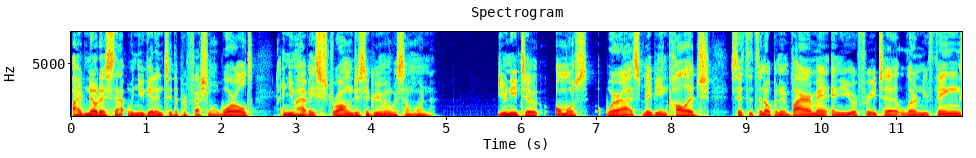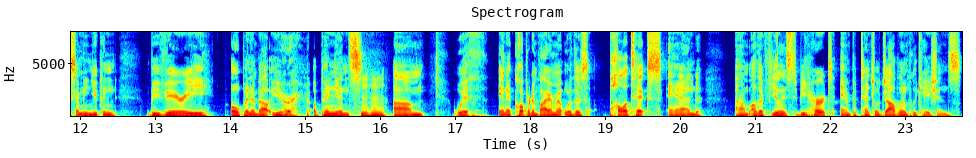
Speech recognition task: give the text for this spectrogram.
I've noticed that when you get into the professional world and you have a strong disagreement with someone, you need to almost, whereas maybe in college, since it's an open environment and you are free to learn new things, I mean, you can be very open about your opinions. Um, with in a corporate environment where there's politics and um, other feelings to be hurt and potential job implications,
